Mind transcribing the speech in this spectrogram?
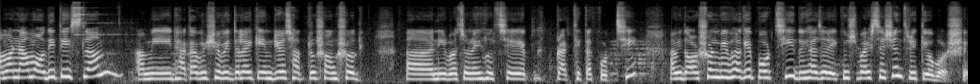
আমার নাম অদিতি ইসলাম। আমি ঢাকা বিশ্ববিদ্যালয় কেন্দ্রীয় ছাত্র সংসদ নির্বাচনে হচ্ছে প্রার্থিতা করছি। আমি দর্শন বিভাগে পড়ছি দুই হাজার একুশ বাইশ সেশন তৃতীয় বর্ষে,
